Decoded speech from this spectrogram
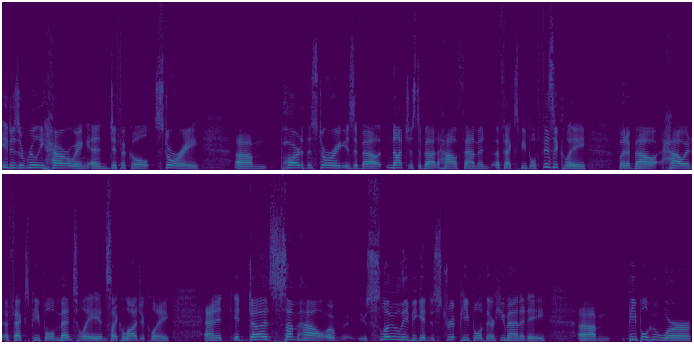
it is a really harrowing and difficult story. Um, part of the story is about not just about how famine affects people physically, but about how it affects people mentally and psychologically. And it, it does somehow over, slowly begin to strip people of their humanity. Um, people who were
